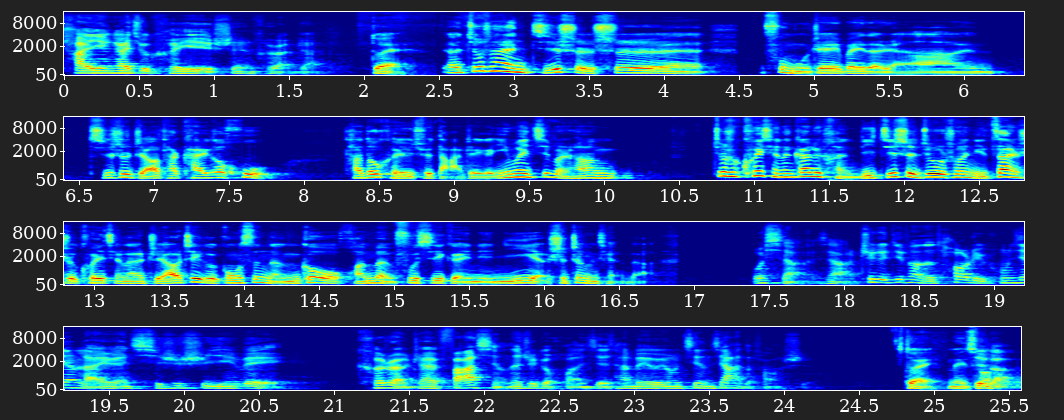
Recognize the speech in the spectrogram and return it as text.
他应该就可以申可转债。对，呃，就算即使是父母这一辈的人啊，其实只要他开个户，他都可以去打这个，因为基本上就是亏钱的概率很低。即使就是说你暂时亏钱了，只要这个公司能够还本付息给你，你也是挣钱的。我想一下，这个地方的套利空间来源，其实是因为可转债发行的这个环节，它没有用竞价的方式。对，没错。对吧？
